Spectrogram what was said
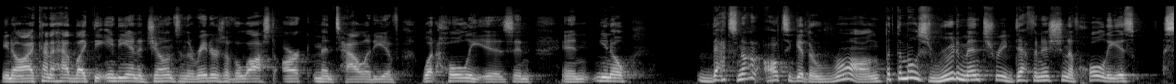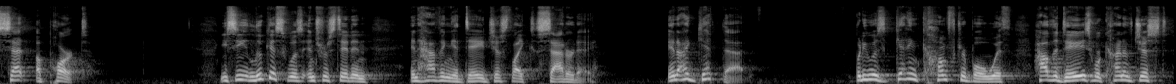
You know, I kind of had like the Indiana Jones and the Raiders of the Lost Ark mentality of what holy is. And, and, you know, that's not altogether wrong, but the most rudimentary definition of holy is set apart. You see, Lucas was interested in, in having a day just like Saturday. And I get that. But he was getting comfortable with how the days were kind of just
